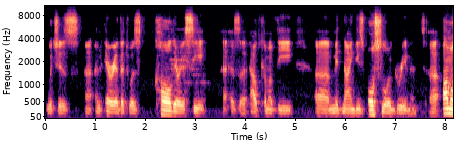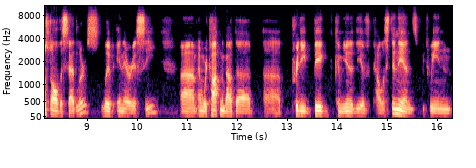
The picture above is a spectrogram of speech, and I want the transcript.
which is uh, an area that was called Area C uh, as an outcome of the uh, mid 90s Oslo Agreement. Uh, almost all the settlers live in Area C. Um, and we're talking about the uh, pretty big community of Palestinians between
